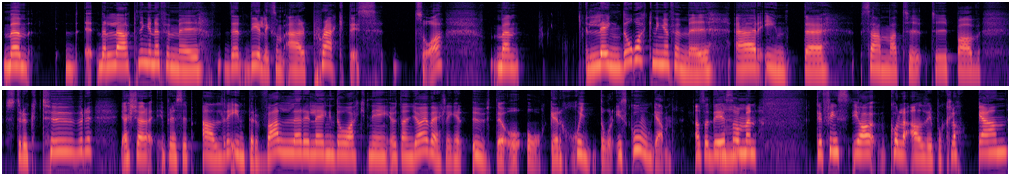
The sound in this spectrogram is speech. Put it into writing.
Men eh, men löpningen är för mig, det, det liksom är practice. så. Men längdåkningen för mig är inte samma ty typ av struktur. Jag kör i princip aldrig intervaller i längdåkning, utan jag är verkligen ute och åker skidor i skogen. Alltså det är mm. som en... Det finns, jag kollar aldrig på klockan.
